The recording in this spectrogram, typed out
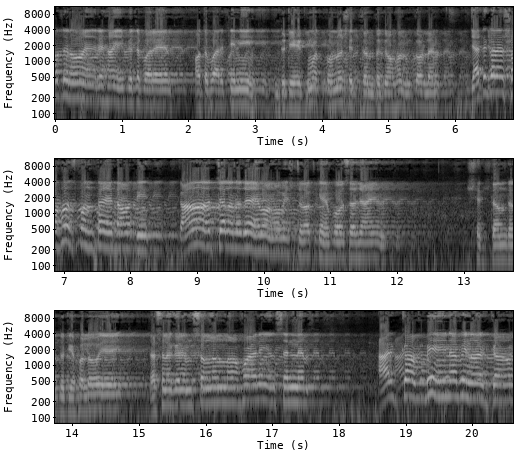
হতে নয়, রেহাই পেতে পারে। অথবা তিনি দুটি হিকমতপূর্ণ সিদ্ধান্ত গ্রহণ করলেন। যাতে করে সহজ পন্থায় দাওয়াতি কাজ চালানো যায় এবং অভিষ্ট লক্ষ্যে পৌঁছা যায়। সিদ্ধান্ত দুটি হলো এই, রাসূল করিম সাল্লাল্লাহু আলাইহি ওয়াসাল্লাম, আরকাম বিন আবিল আরকাম,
